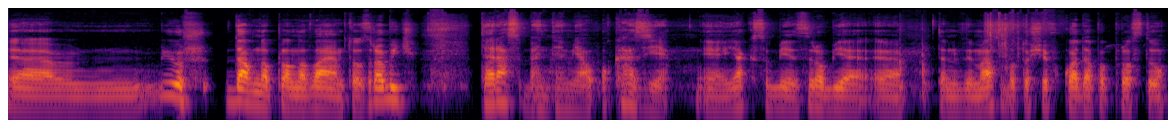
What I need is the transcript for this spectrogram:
E, już dawno planowałem to zrobić. Teraz będę miał okazję, e, jak sobie zrobię ten wymaz, bo to się wkłada po prostu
